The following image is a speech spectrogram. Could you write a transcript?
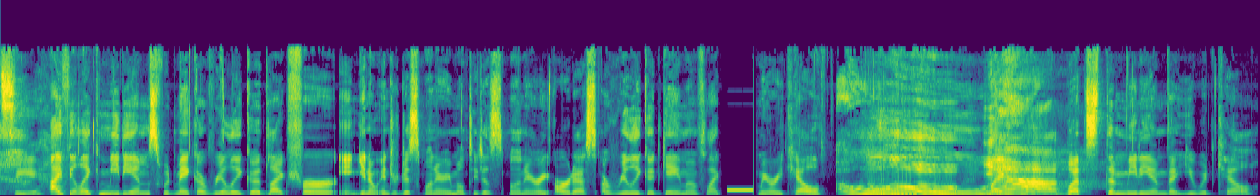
see. I feel like mediums would make a really good like for you know interdisciplinary, multidisciplinary artists, a really good game of like Mary Kill. Oh, yeah. What's the medium that you would kill?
